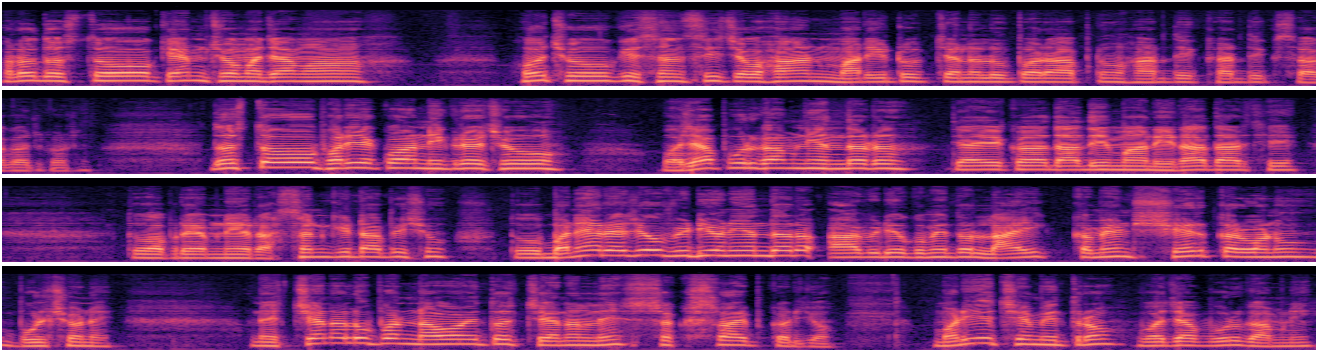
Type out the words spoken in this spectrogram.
હલો દોસ્તો, કેમ છો મજામાં? હું છું કિશનસિંહ ચૌહાણ મારી યુટ્યુબ ચેનલ ઉપર આપનું હાર્દિક હાર્દિક સ્વાગત કરું દોસ્તો, ફરી એકવાર નીકળ્યો છું વજાપુર ગામની અંદર. ત્યાં એક દાદીમાં નિરાધાર છે. તો આપણે એમને રાશન કીટ આપીશું. તો બને રહેજો વિડીયોની અંદર. આ વીડિયો ગમે તો લાઈક, કમેન્ટ, શેર કરવાનું ભૂલશો નહીં. અને ચેનલ ઉપર ન હોય તો ચેનલને સબસ્ક્રાઈબ કરજો. મળીએ છીએ મિત્રો વજાપુર ગામની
